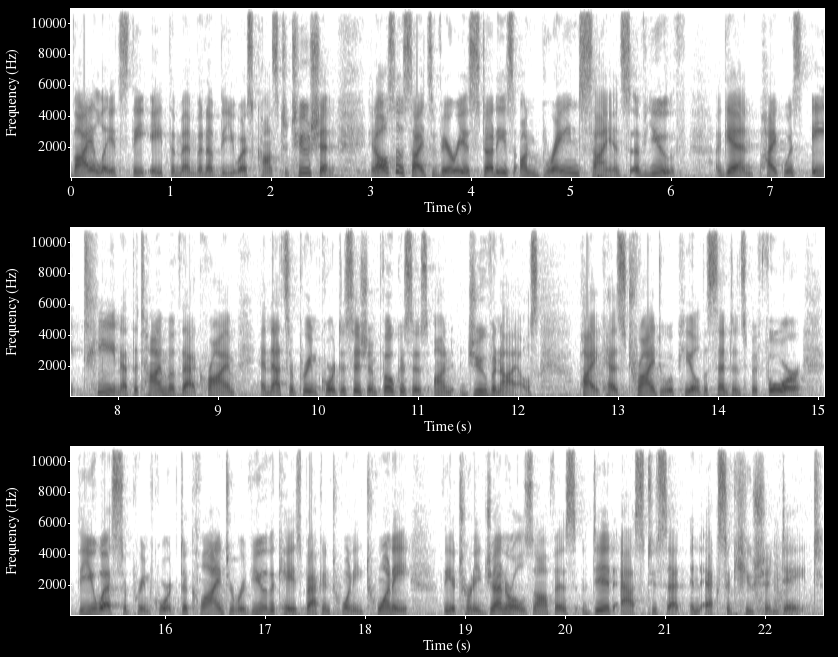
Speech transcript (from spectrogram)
violates the Eighth Amendment of the U.S. Constitution. It also cites various studies on brain science of youth. Again, Pike was 18 at the time of that crime, and that Supreme Court decision focuses on juveniles. Pike has tried to appeal the sentence before. The U.S. Supreme Court declined to review the case back in 2020. The Attorney General's office did ask to set an execution date.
